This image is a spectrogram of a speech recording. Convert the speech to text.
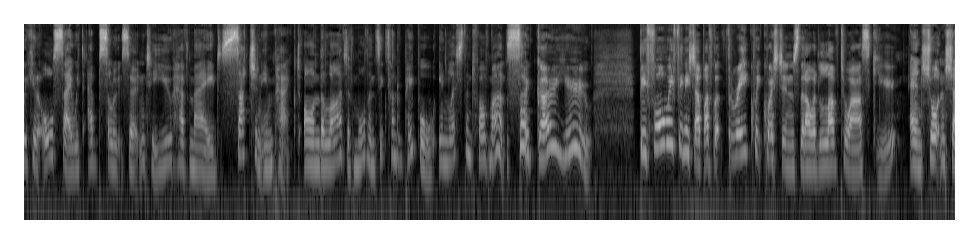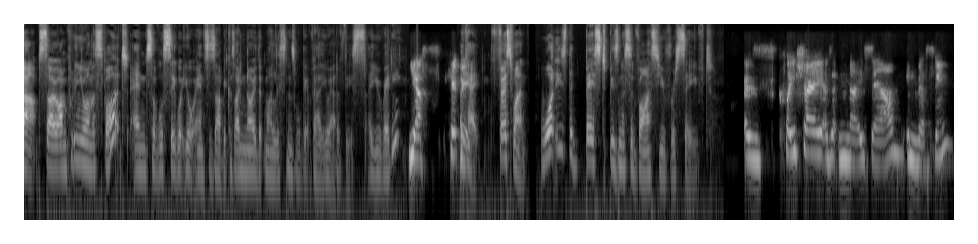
we can all say with absolute certainty you have made such an impact on the lives of more than 600 people in less than 12 months. So go you. Before we finish up, I've got three quick questions that I would love to ask you and short and sharp. So I'm putting you on the spot and so we'll see what your answers are because I know that my listeners will get value out of this. Are you ready? Yes, hit me. Okay, first one. What is the best business advice you've received? As cliche as it may sound, investing.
